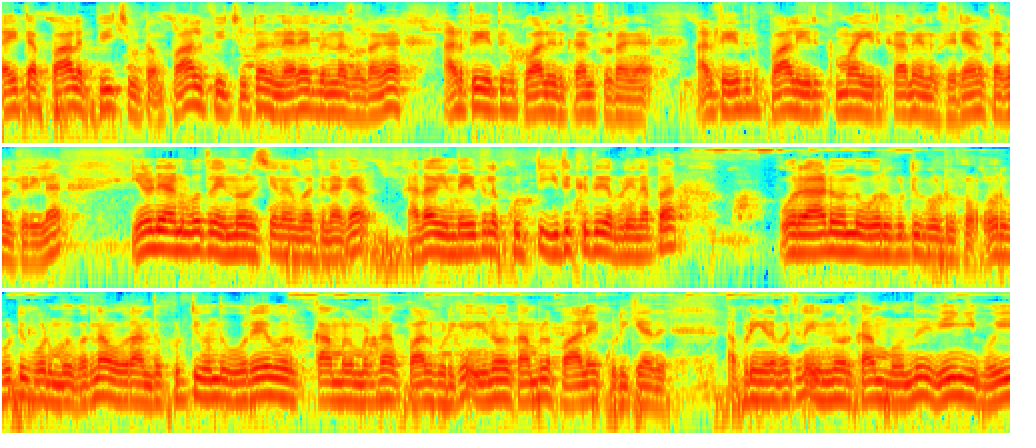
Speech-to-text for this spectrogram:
லைட்டாக பாலை பீச்சு விட்டோம். பால் பீச்சு விட்டு அது நிறைய பேர் என்ன சொல்கிறாங்க அடுத்த இதுக்கு பால் இருக்கான்னு சொல்கிறாங்க அடுத்த இதுக்கு பால் இருக்குமா இருக்காதுன்னு எனக்கு சரியான தகவல் தெரியல. என்னுடைய அனுபவத்தில் இன்னொரு விஷயம் என்னென்னு பார்த்தீங்கன்னாக்கா அதாவது இந்த இதில் குட்டி இருக்குது அப்படின்னப்ப ஒரு ஆடு வந்து ஒரு குட்டி போட்டிருக்கும். ஒரு குட்டி போடும்போது பார்த்தீங்கன்னா ஒரு அந்த குட்டி வந்து ஒரே ஒரு காம்பில் மட்டும்தான் பால் குடிக்கும். இன்னொரு காம்பில் பாலே குடிக்காது. அப்படிங்கிற பட்சத்தில் இன்னொரு காம்பு வந்து வீங்கி போய்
